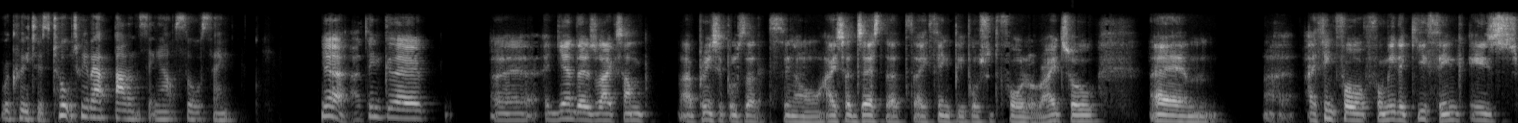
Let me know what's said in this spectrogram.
recruiters. Talk to me about balancing outsourcing. Yeah, I think uh, uh, again, there's like some uh, principles that you know I suggest that I think people should follow, right? So um, I think for for me the key thing is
